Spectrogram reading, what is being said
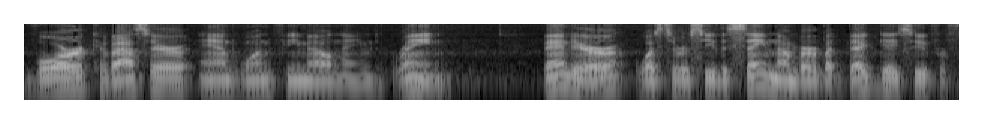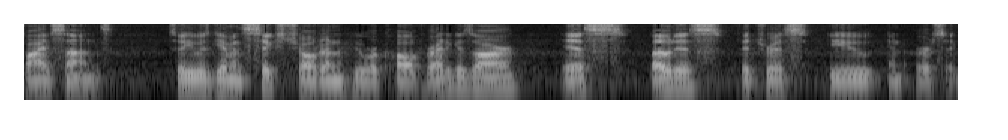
Vor, Kvasir, and one female named Rain. Vandir was to receive the same number but begged Gesu for five sons. So he was given six children who were called Redgazar, Is, Bodis, Vitris, Eu, and Ursig.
